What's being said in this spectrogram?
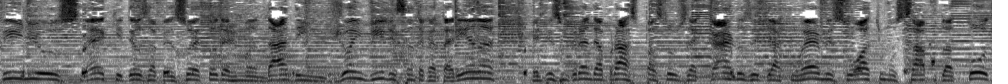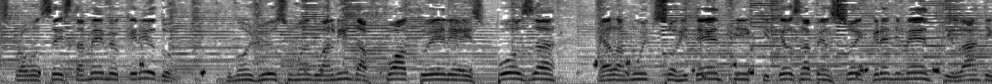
filhos, né? Que Deus abençoe toda a irmandade em Joinville, Santa Catarina. Ele diz um grande abraço, pastor José Carlos e Diácono Hermes. Um ótimo sábado a todos, para vocês também, meu querido. Irmão Gilson manda uma linda foto, ele e a esposa ela muito sorridente, que Deus abençoe grandemente lá de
